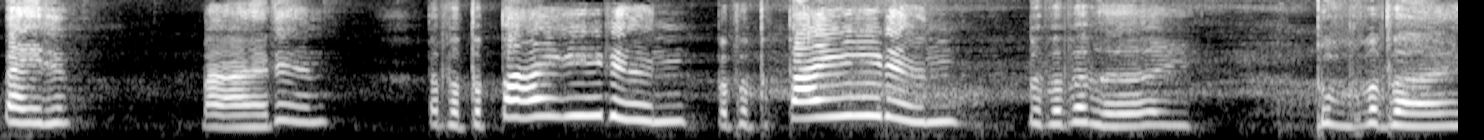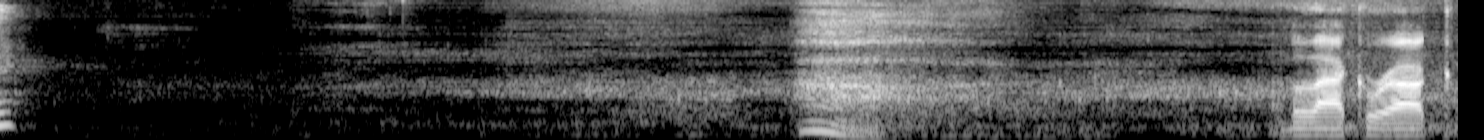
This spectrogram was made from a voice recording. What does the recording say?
Biden. Biden. Biden. Biden. Bye bye bye bye. Bye bye bye bye. BlackRock,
